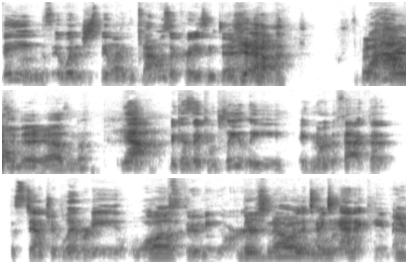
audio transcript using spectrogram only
things. It wouldn't just be like that was a crazy day. Yeah. It's been Wow. a crazy day, hasn't it? Yeah, because they completely ignore the fact that the Statue of Liberty walked Well, through New York. There's no. the Titanic came back. You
